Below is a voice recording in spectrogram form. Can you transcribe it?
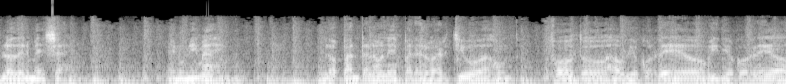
lo del mensaje. En una imagen. Los pantalones para los archivos adjuntos. Fotos, audio correo, video correo.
